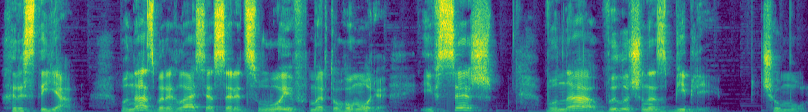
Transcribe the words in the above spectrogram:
християн. Вона збереглася серед своїв Мертвого моря. І все ж вона вилучена з Біблії. Чому?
